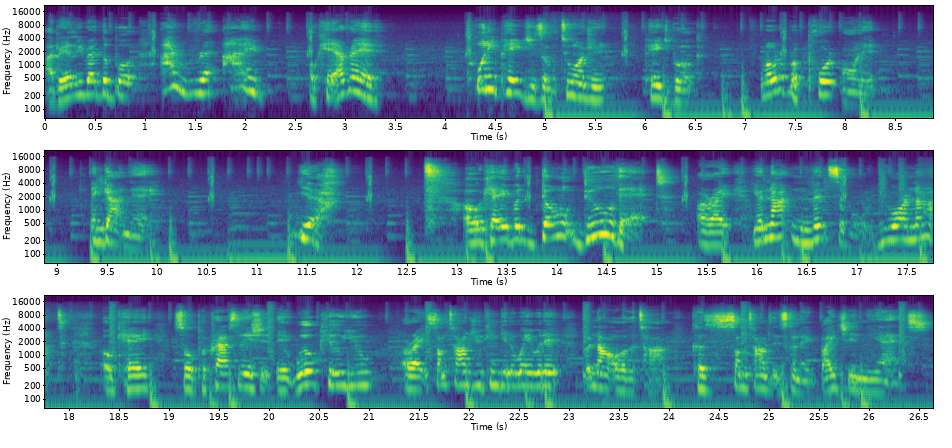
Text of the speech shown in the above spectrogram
i barely read the book. I read i okay i read 20 pages of a 200 page book wrote a report on it and got an a. Yeah. Okay but don't do that all right? You're not invincible. You are not okay? So procrastination it will kill you Alright, sometimes you can get away with it, but not all the time. Because sometimes it's to bite you in the ass.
